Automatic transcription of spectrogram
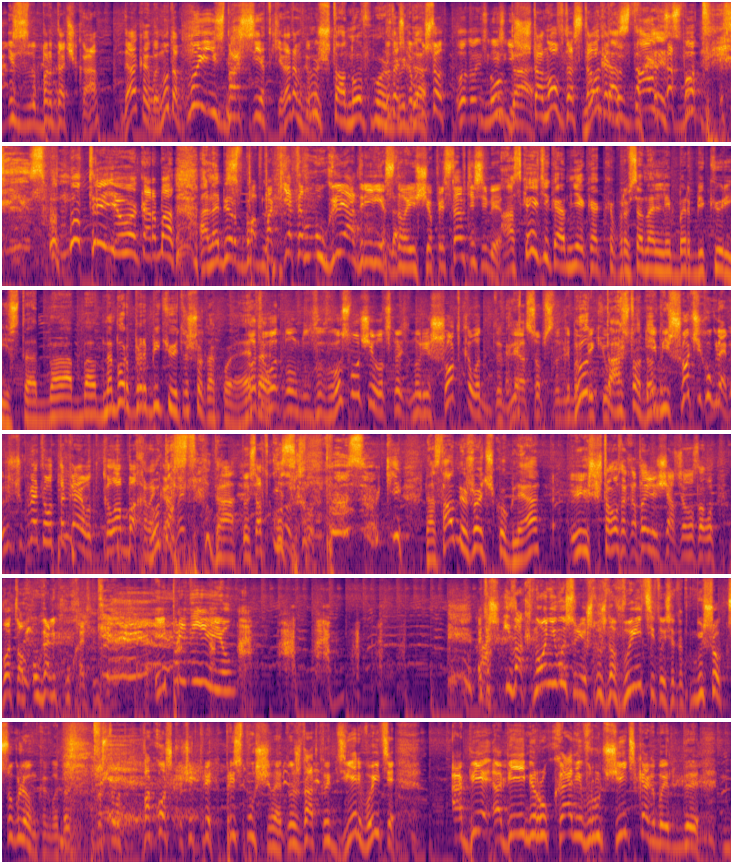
из бардачка, да, как бы, ну, там, ну, и из барсетки, да, там, как Ну, бы. из штанов, Ну, может то есть, быть, как бы, да. ну, что, из, Ну, из да. штанов достал, Ну, как бы, достал из, внут- из внутреннего кармана. А набор... по пакетом угля древесного еще, представьте себе. А скажите-ка мне, как профессиональный барбекюрист, набор барбекю это что такое? Вот, вот, ну, в его случае, вот, смотрите, ну, решетка вот для, собственно, для Ну, барбекю. а что, да, И ну- мешочек угля. Мешочек угля, это вот такая вот колобаха Ну, такая, да, знаете? да. То есть откуда? Пазухи. Достал мешочек угля. И что так, а сейчас, сейчас, вот, вот вам угольку хоть. И предъявил. Это ж и в окно не высунешь, нужно выйти, то есть этот мешок с углем, как бы, просто вот в окошко чуть при, приспущено, это нужно открыть дверь, выйти, обе, обеими руками вручить, как бы,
